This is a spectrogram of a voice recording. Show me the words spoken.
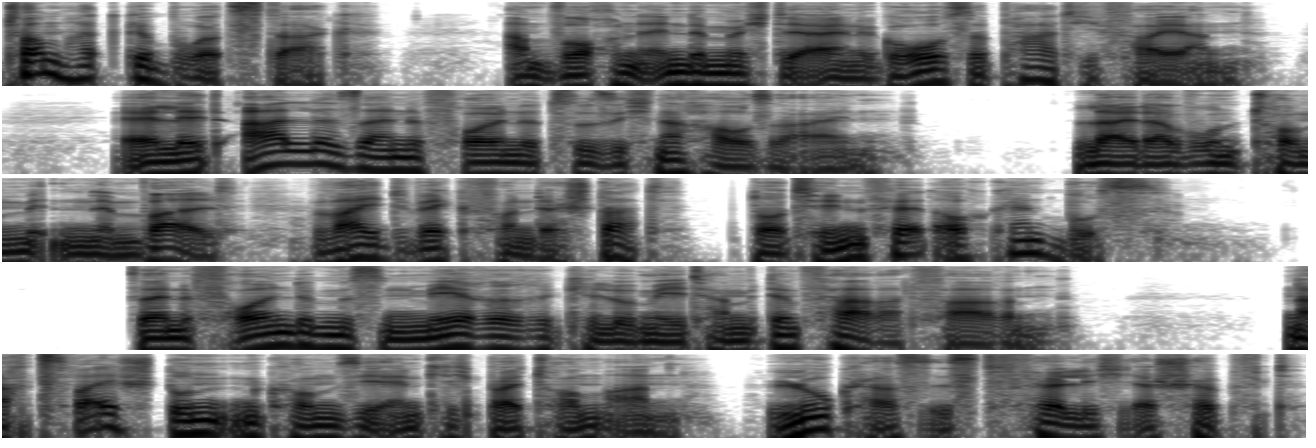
Tom hat Geburtstag. Am Wochenende möchte er eine große Party feiern. Er lädt alle seine Freunde zu sich nach Hause ein. Leider wohnt Tom mitten im Wald, weit weg von der Stadt. Dorthin fährt auch kein Bus. Seine Freunde müssen mehrere Kilometer mit dem Fahrrad fahren. Nach zwei Stunden kommen sie endlich bei Tom an. Lukas ist völlig erschöpft.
